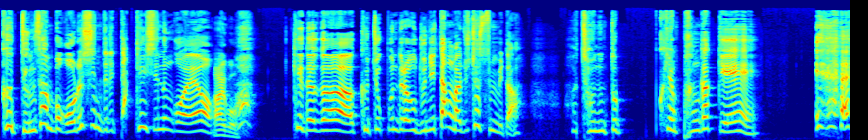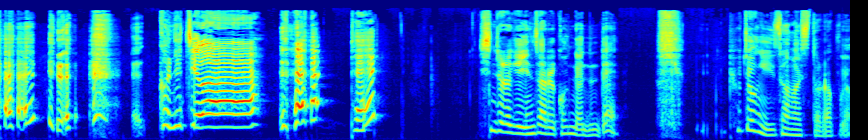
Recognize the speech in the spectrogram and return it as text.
그 등산복 어르신들이 딱 계시는 거예요. 아이고 게다가 그쪽 분들하고 눈이 딱 마주쳤습니다. 아, 저는 또 그냥 반갑게 konnichiwa. 대 친절하게 인사를 건넸는데 표정이 이상하시더라고요.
